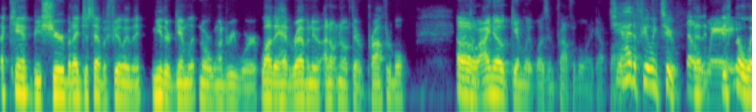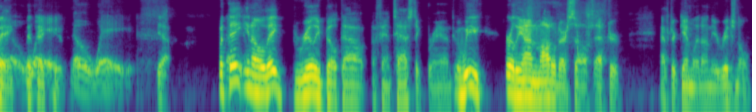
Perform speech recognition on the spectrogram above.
I can't be sure, but I just have a feeling that neither Gimlet nor Wondery were. While they had revenue, I don't know if they were profitable. Oh, I, I know Gimlet wasn't profitable when it got bought. See, I had a feeling too. No way. There's no way. No way. no way. Yeah but they you know they really built out a fantastic brand. And we early on modeled ourselves after after gimlet on the original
